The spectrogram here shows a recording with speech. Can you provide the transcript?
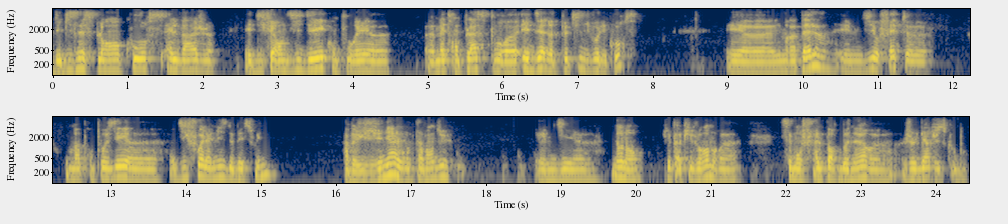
des business plans, courses, élevage et différentes idées qu'on pourrait mettre en place pour aider à notre petit niveau les courses. Et il me rappelle et il me dit au fait, on m'a proposé dix fois la mise de Bestwin. Ah ben génial, donc t'as vendu. Et il me dit euh, non non, j'ai pas pu vendre, euh, c'est mon cheval porte-bonheur, euh, je le garde jusqu'au bout.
